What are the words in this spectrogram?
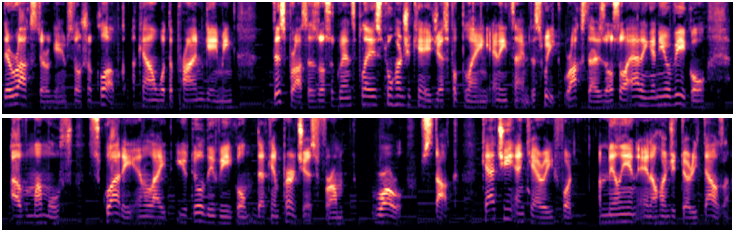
the Rockstar Games Social Club account with the Prime Gaming. This process also grants players 200k just for playing anytime this week. Rockstar is also adding a new vehicle of Mammoth Squaddie and light utility vehicle that can purchase from Roll Stock, Catchy and Carry for a million and a hundred thirty thousand.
